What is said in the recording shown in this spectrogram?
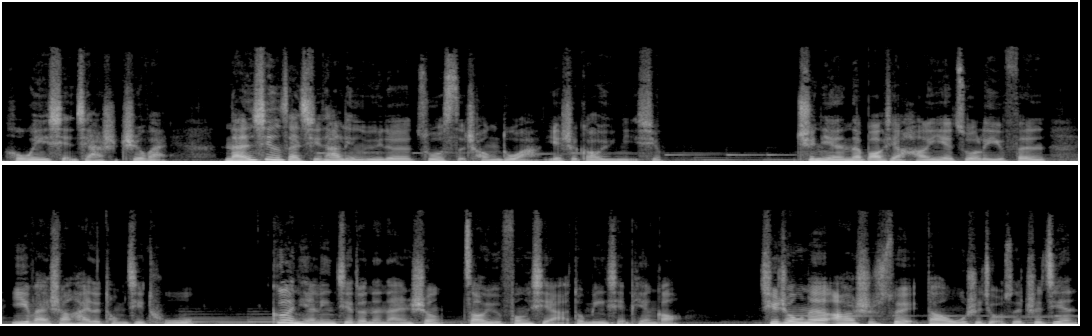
和危险驾驶之外，男性在其他领域的作死程度啊，也是高于女性。去年呢，保险行业做了一份意外伤害的统计图，各年龄阶段的男生遭遇风险啊都明显偏高。其中呢，二十岁到五十九岁之间，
